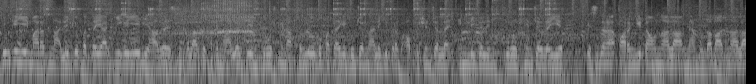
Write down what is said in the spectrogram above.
क्योंकि ये इमारत नाले के ऊपर तैयार की गई है लिहाजा इसके खिलाफ जैसे कि नाले की इंक्रोचमेंट आप सब लोगों को पता है कि गुजर नाले की तरफ़ ऑपरेशन चल रहा है इनलीगल इंक्रोचमेंट चल रही है इसी तरह औरंगी टाउन नाला महमूदाबाद नाला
